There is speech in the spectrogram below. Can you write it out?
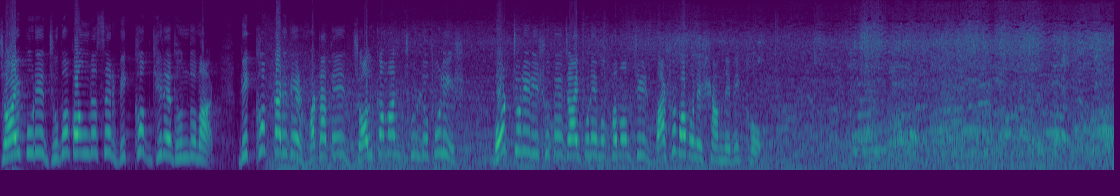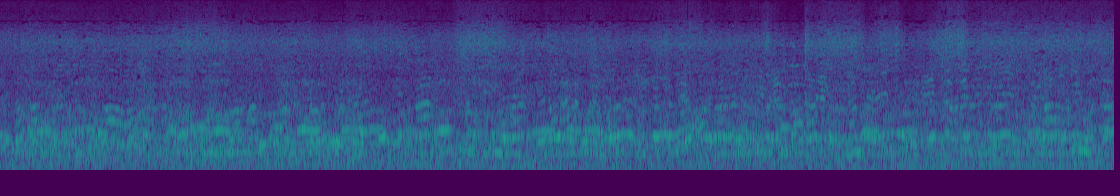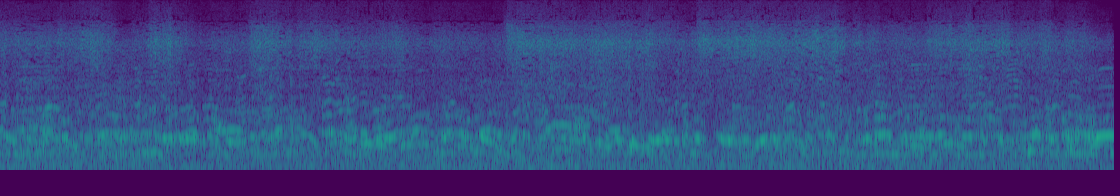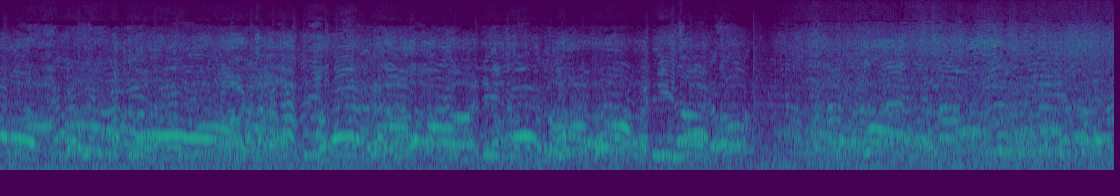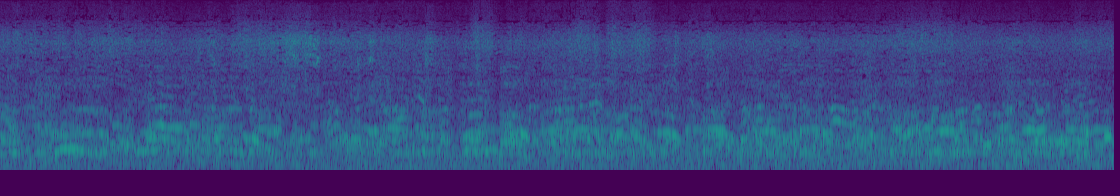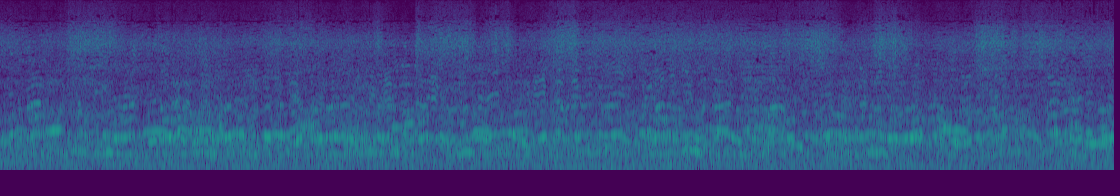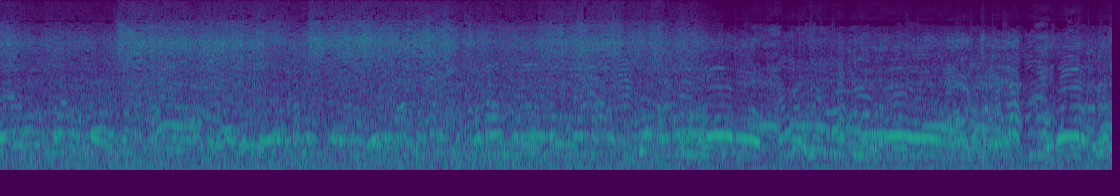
জয়পুরে যুব কংগ্রেসের বিক্ষোভ ঘিরে ধুন্ধুমার বিক্ষোভকারীদের হঠাতে জলকামান ছুড়ল পুলিশ। ভোট চুরির ইস্যুতে জয়পুরে মুখ্যমন্ত্রীর বাসভবনের সামনে বিক্ষোভ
